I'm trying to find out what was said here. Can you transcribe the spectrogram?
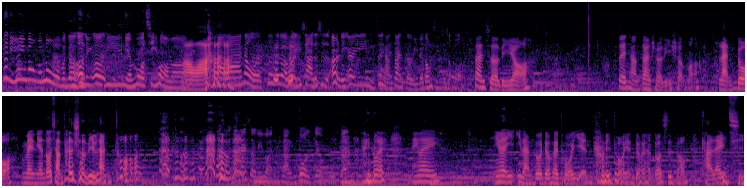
那你愿意帮我们录我们的 二零二一年末计划吗？好啊。好啊，那我这边来问一下，就是二零二一你最想断舍离的东西是什么？断舍离哦。最想断舍离什么？懒惰，每年都想断舍离懒惰。为什么想断舍离懒懒惰的这个部分？因为，因为，因为一一懒惰就会拖延，然 后一拖延就会很多事都卡在一起。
